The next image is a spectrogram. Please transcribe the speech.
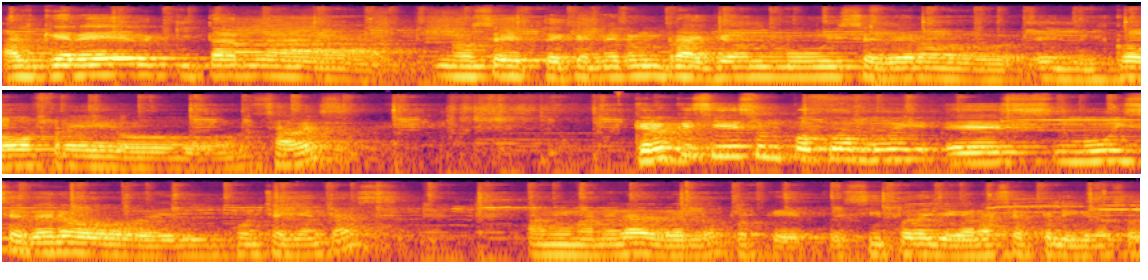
al querer quitarla, no sé, te genere un rayón muy severo en el cofre o, ¿sabes? Creo que sí es un poco muy, es muy severo el ponchallantas, a mi manera de verlo, porque pues sí puede llegar a ser peligroso,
